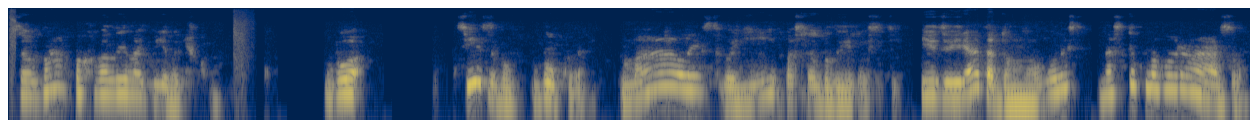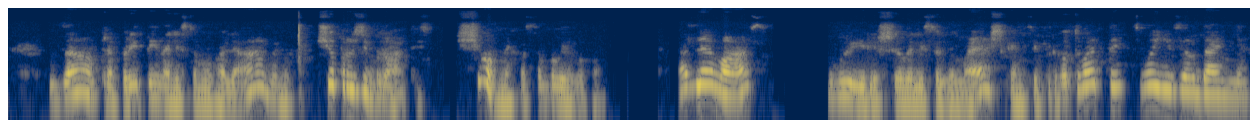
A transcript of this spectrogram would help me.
Сова похвалила білочку, бо ці звук, букви мали свої особливості. І звірята домовились наступного разу завтра прийти на лісову галявину, щоб розібратись, що в них особливого. А для вас вирішили лісові мешканці приготувати свої завдання.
